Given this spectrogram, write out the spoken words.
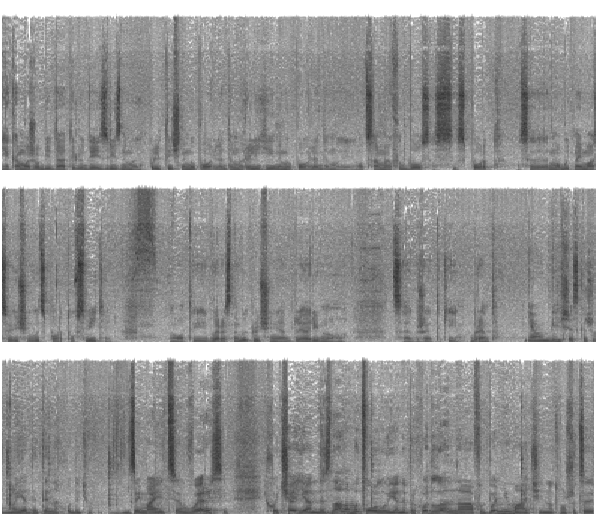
яка може об'єднати людей з різними політичними поглядами, релігійними поглядами. От саме футбол, спорт це, мабуть, наймасовіший вид спорту в світі. От, і Верес не виключення для рівного. Це вже такий бренд. Я вам більше скажу, моя дитина ходить, займається в вересі. Хоча я не знала Миколу, я не приходила на футбольні матчі. Ну тому що це,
